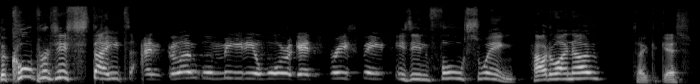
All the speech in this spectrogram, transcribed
The corporatist state and global media war against free speech is in full swing. How do I know? Take a guess.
